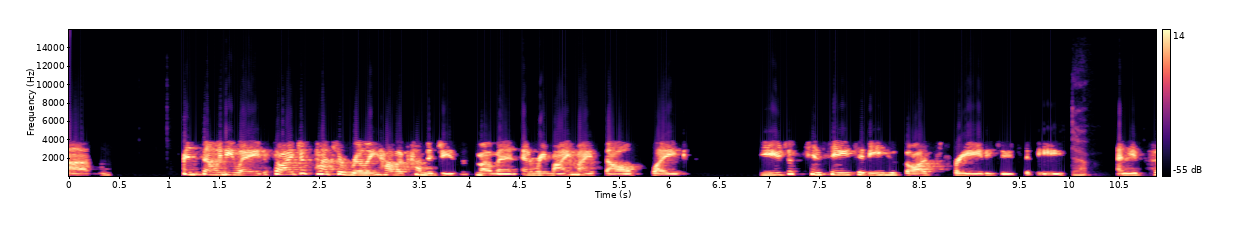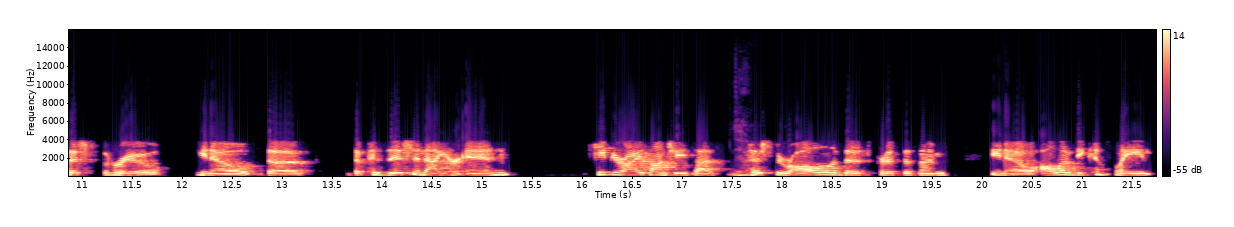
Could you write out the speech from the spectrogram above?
Um, and so, anyway, so I just had to really have a come to Jesus moment and remind myself, like, you just continue to be who God's created you to be. Yeah. And you push through, you know, the, the position that you're in. Keep your eyes on Jesus. Yeah. Push through all of those criticisms, you know, all of the complaints,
